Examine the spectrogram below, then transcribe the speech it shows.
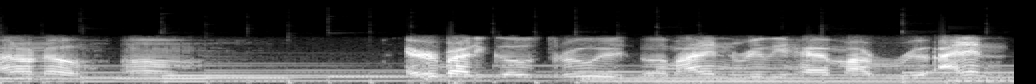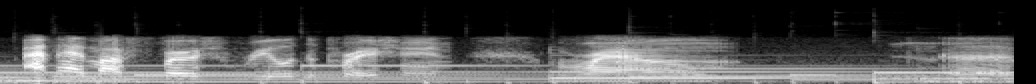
I don't know. Um, everybody goes through it. Um, I didn't really have my real. I didn't. I've had my first real depression around uh,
